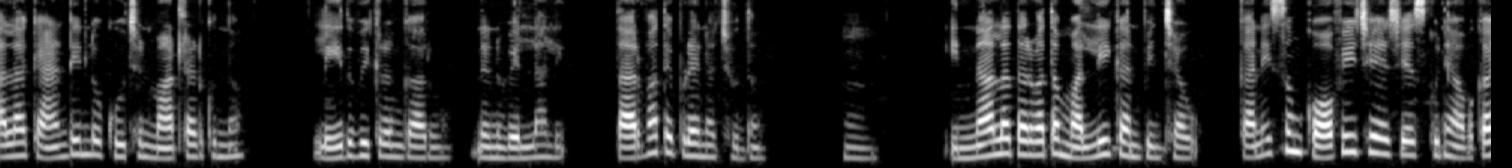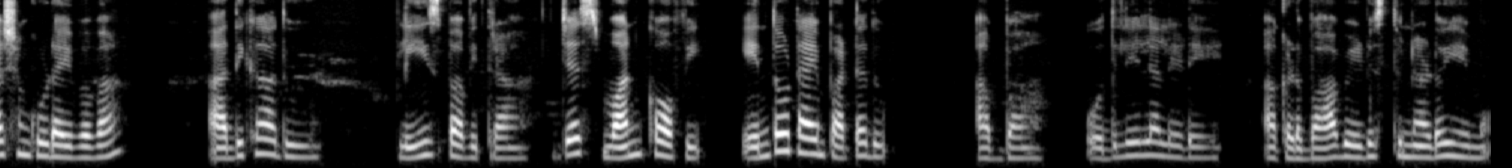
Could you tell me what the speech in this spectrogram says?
అలా క్యాంటీన్లో కూర్చొని మాట్లాడుకుందాం. లేదు విక్రమ్ గారు నేను వెళ్ళాలి. తర్వాత ఎప్పుడైనా చూద్దాం. ఇన్నాళ్ళ తర్వాత మళ్ళీ కనిపించావు. కనీసం కాఫీ చే చేసుకునే అవకాశం కూడా ఇవ్వవా? అది కాదు. Please Pavitra just one coffee. ఎంతో టైం పట్టదు. అబ్బా వదిలేలా లేడే అక్కడ బాబు ఏడుస్తున్నాడో ఏమో.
